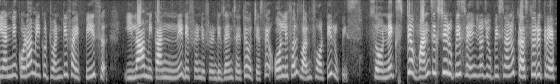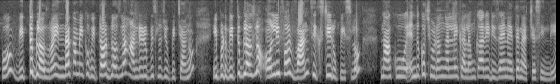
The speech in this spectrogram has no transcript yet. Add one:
ఇవన్నీ కూడా మీకు ట్వంటీ ఫైవ్ పీస్ ఇలా మీకు అన్ని డిఫరెంట్ డిఫరెంట్ డిజైన్స్ అయితే వచ్చేస్తాయి. Only for one forty rupees. So next one sixty rupees రేంజ్లో చూపిస్తున్నాను. కస్తూరి క్రేపు విత్ బ్లౌజ్లో. ఇందాక మీకు వితౌట్ బ్లౌజ్లో హండ్రెడ్ రూపీస్లో చూపించాను. ఇప్పుడు విత్ బ్లౌజ్లో ఓన్లీ ఫర్ వన్ సిక్స్టీ రూపీస్లో. నాకు ఎందుకో చూడంగానే కలంకారీ డిజైన్ అయితే నచ్చేసింది.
